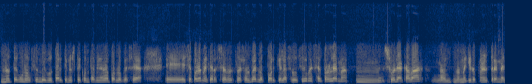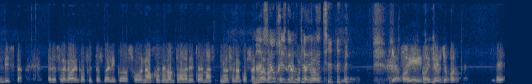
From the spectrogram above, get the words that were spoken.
no tengo una opción de votar que no esté contaminada por lo que sea. Eh, ese problema hay que resolverlo, porque la solución a ese problema mmm, suele acabar, no, no me quiero poner tremendista, pero suele acabar en conflictos bélicos o en auges de la ultraderecha, además, no es una cosa Más nueva. auges es de la una cosa nueva. Yo, Sí, o- sí, no, sí. yo por, eh,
